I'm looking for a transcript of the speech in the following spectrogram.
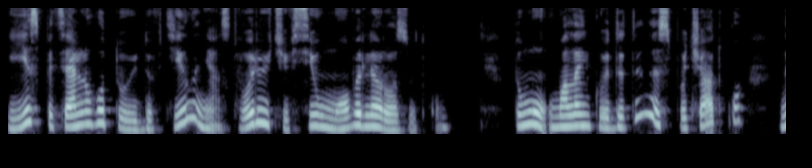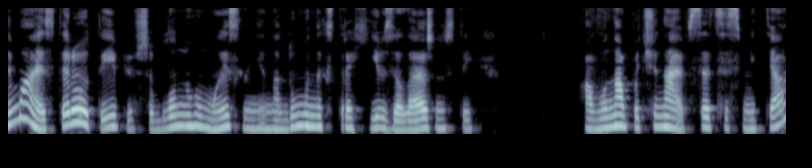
Її спеціально готують до втілення, створюючи всі умови для розвитку. Тому у маленької дитини спочатку немає стереотипів, шаблонного мислення, надуманих страхів, залежностей, а вона починає все це сміття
